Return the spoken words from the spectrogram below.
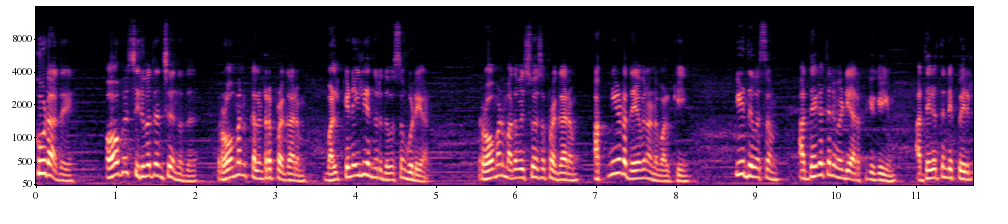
കൂടാതെ ഓഗസ്റ്റ് ഇരുപത്തഞ്ച് എന്നത് റോമൻ കലണ്ടർ പ്രകാരം വൾക്കനേലി എന്നൊരു ദിവസം കൂടിയാണ്. റോമൻ മതവിശ്വാസ പ്രകാരം അഗ്നിയുടെ ദേവനാണ് വൾക്കി ഈ ദിവസം അദ്ദേഹത്തിന് വേണ്ടി അർപ്പിക്കുകയും അദ്ദേഹത്തിന്റെ പേരിൽ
